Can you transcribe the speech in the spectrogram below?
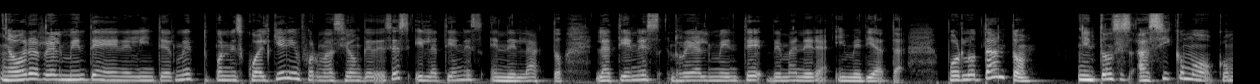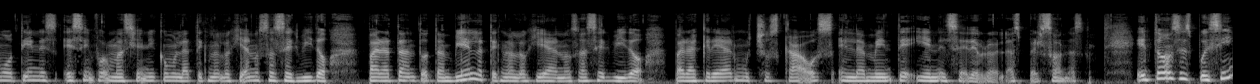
ahora realmente en el Internet tú pones cualquier información que desees y la tienes en el acto, la tienes realmente de manera inmediata. Por lo tanto, entonces, así como, como tienes esa información y como la tecnología nos ha servido para tanto, también la tecnología nos ha servido para crear muchos caos en la mente y en el cerebro de las personas. Entonces, pues sí,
